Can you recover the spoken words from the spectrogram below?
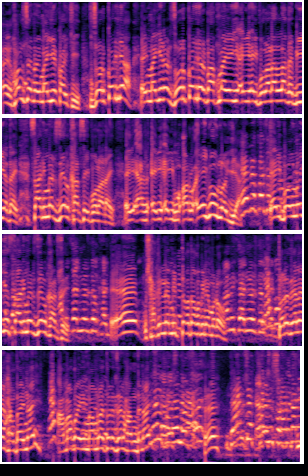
এই হনসেন ওই মাইয়ে কয় কি? জোর করিয়া এই মাইয়ের জোর করিয়া বাপ মা এই এই- এই পোলাডার লাগে বিয়ে দেয়। চারি মাস জেল খাটছে এই পোলাডাই এই এই এই আর- এই বউ লইয়া। এই বেকসে এই বউ লইয়া চারি মাস জেল খাটছে। এ শাকিল্লা মিথ্যা কথা কবি না মোটো তোরে জেলে হান্দাই নাই? আমাকে এই মামলায় তোরে জেল হান্দে নাই? হ্যাঁ জেল খাটি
